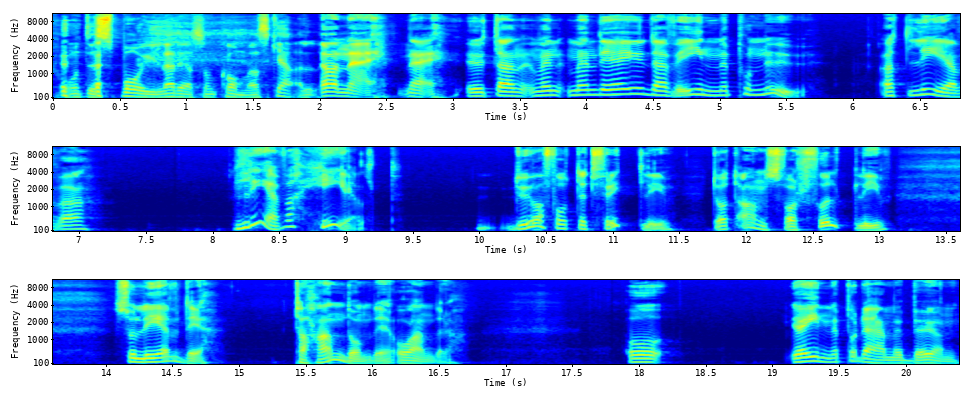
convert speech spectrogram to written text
och inte spoila det som komma skall? Ja, nej, nej. Utan, men, men det är ju där vi är inne på nu. Att leva, leva helt. Du har fått ett fritt liv. Du har ett ansvarsfullt liv. Så lev det. Ta hand om det och andra. Och jag är inne på det här med bön.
